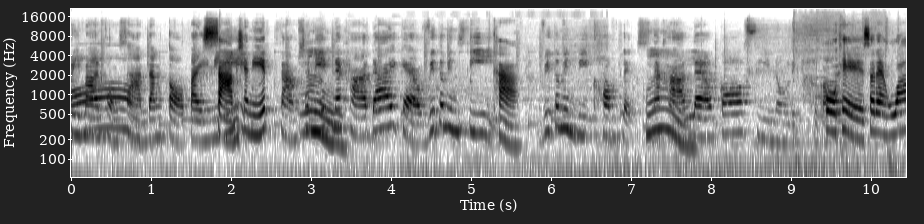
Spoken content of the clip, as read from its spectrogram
ริมาณของสารดังต่อไปนี้สามชนิดสามชนิดอืมนะคะ ได้แก่วิตามินซีค่ะวิตามิน B complex อืมนะคะ แล้วก็ฟีโนลิกโอเค แสดงว่า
